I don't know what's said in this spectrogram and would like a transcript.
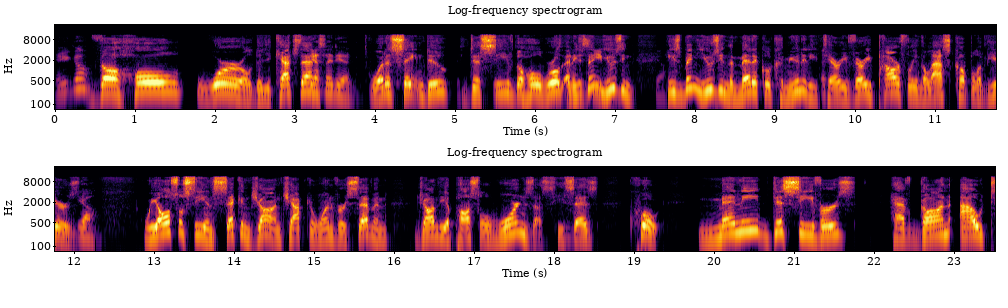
you go. the whole world. Did you catch that? Yes, I did. What does Satan do? Deceive the whole world. He's and he's been deceiver. using he's been using the medical community, Terry, very powerfully in the last couple of years. Yeah. We also see in 2 John chapter 1 verse 7, John the apostle warns us. He says, quote, "Many deceivers have gone out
